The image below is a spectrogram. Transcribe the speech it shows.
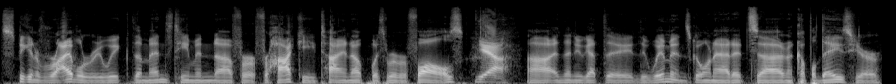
speaking of rivalry week, the men's team in uh, for for hockey tying up with River Falls. Yeah, Uh, and then you got the the women's going at it uh, in a couple days here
